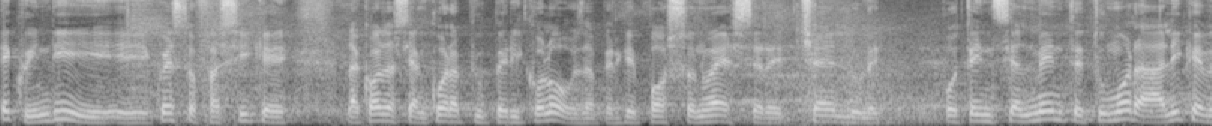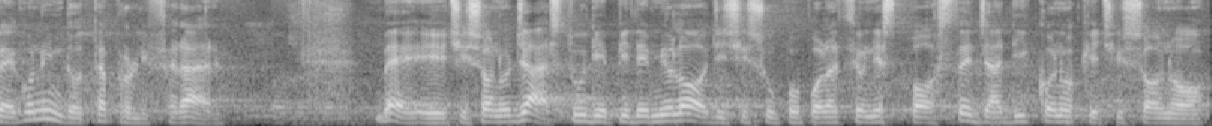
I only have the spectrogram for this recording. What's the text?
e quindi questo fa sì che la cosa sia ancora più pericolosa perché possono essere cellule potenzialmente tumorali che vengono indotte a proliferare. Beh, ci sono già studi epidemiologici su popolazioni esposte, già dicono che ci sono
